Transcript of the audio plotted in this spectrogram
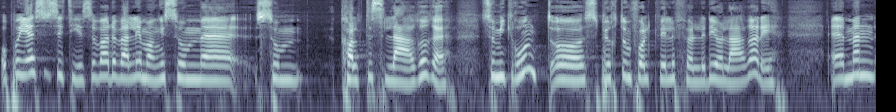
Og På Jesus' i tid så var det veldig mange som, eh, som kaltes lærere, som gikk rundt og spurte om folk ville følge dem og lære dem. Eh, men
